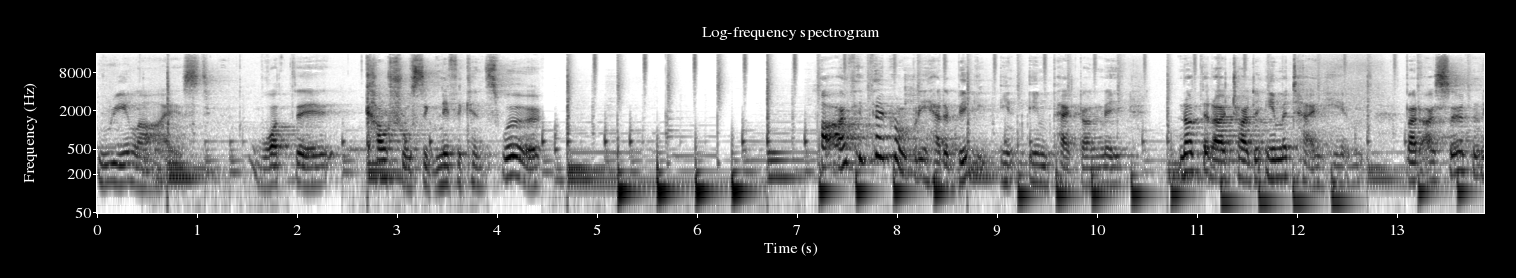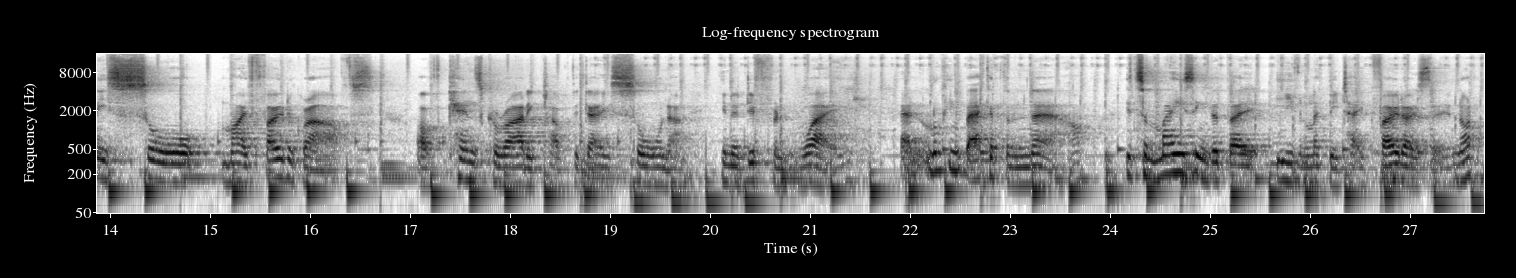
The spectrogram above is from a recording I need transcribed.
realised what their cultural significance were. I think they probably had a big in- impact on me. Not that I tried to imitate him, but I certainly saw my photographs of Ken's Karate Club, the gay sauna, in a different way. And looking back at them now, it's amazing that they even let me take photos there. Not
